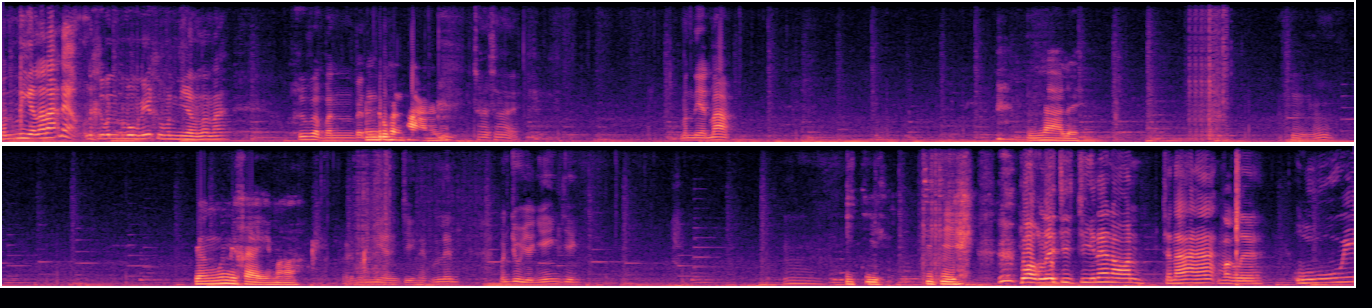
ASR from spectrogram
มันเนียนแล้วนะเนี่ยคือมันมุมนี้คือมันเนียนแล้วนะคือแบบมันเป็นมันดูผ่านๆนะพี่ใช่ใช่มันเนียนมาก ล่าเลย หืมยังไม่มีใครมา เฮ้ยมันเนียนจริงๆเนี่ยมันเล่น มันอยู่อย่างนี้จริงๆอืม จีจีจีจีบอกเลยจีจีแน่นอน ชนะฮะบอกเลยอุ้ย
